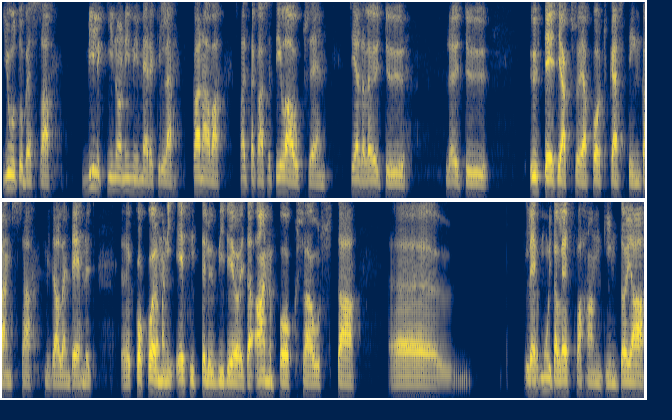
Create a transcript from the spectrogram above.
YouTubessa Vilkino nimimerkillä kanava, laittakaa se tilaukseen. Sieltä löytyy, löytyy yhteisjaksoja podcastin kanssa, mitä olen tehnyt, kokoelmani esittelyvideoita, unboxausta, muita leffahankintoja,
